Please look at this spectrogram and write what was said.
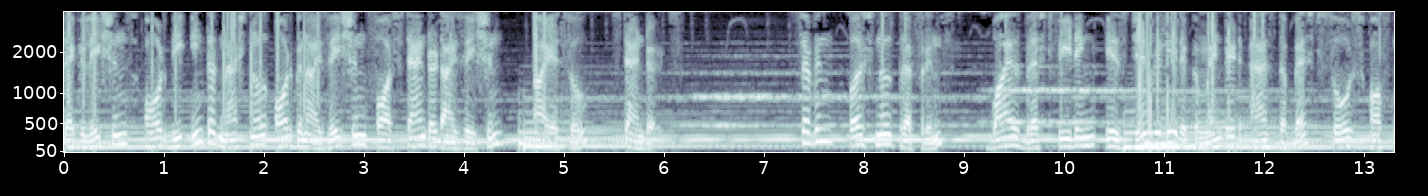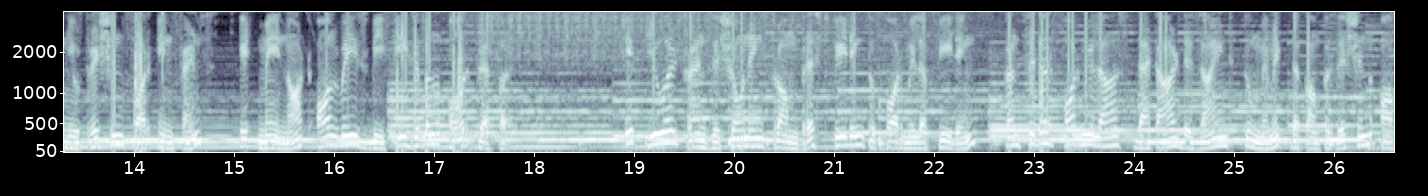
regulations or the International Organization for Standardization, ISO, standards. 7. Personal preference. While breastfeeding is generally recommended as the best source of nutrition for infants, it may not always be feasible or preferred. If you are transitioning from breastfeeding to formula feeding, consider formulas that are designed to mimic the composition of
